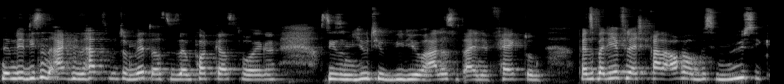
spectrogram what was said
nimm dir diesen einen Satz bitte mit aus dieser Podcast-Folge, aus diesem YouTube-Video. Alles hat einen Effekt. Und wenn es bei dir vielleicht gerade auch noch ein bisschen müßig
